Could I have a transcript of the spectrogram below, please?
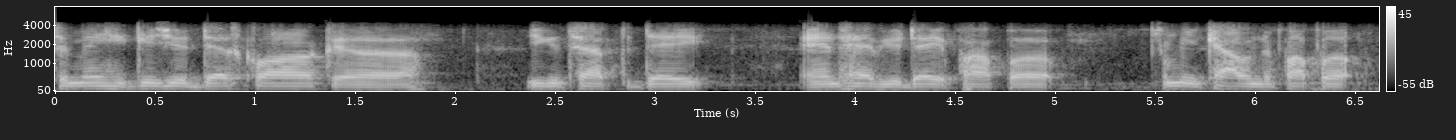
to me. It gives you a desk clock. Uh, you can tap the date and have your date pop up. I mean, calendar pop up.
